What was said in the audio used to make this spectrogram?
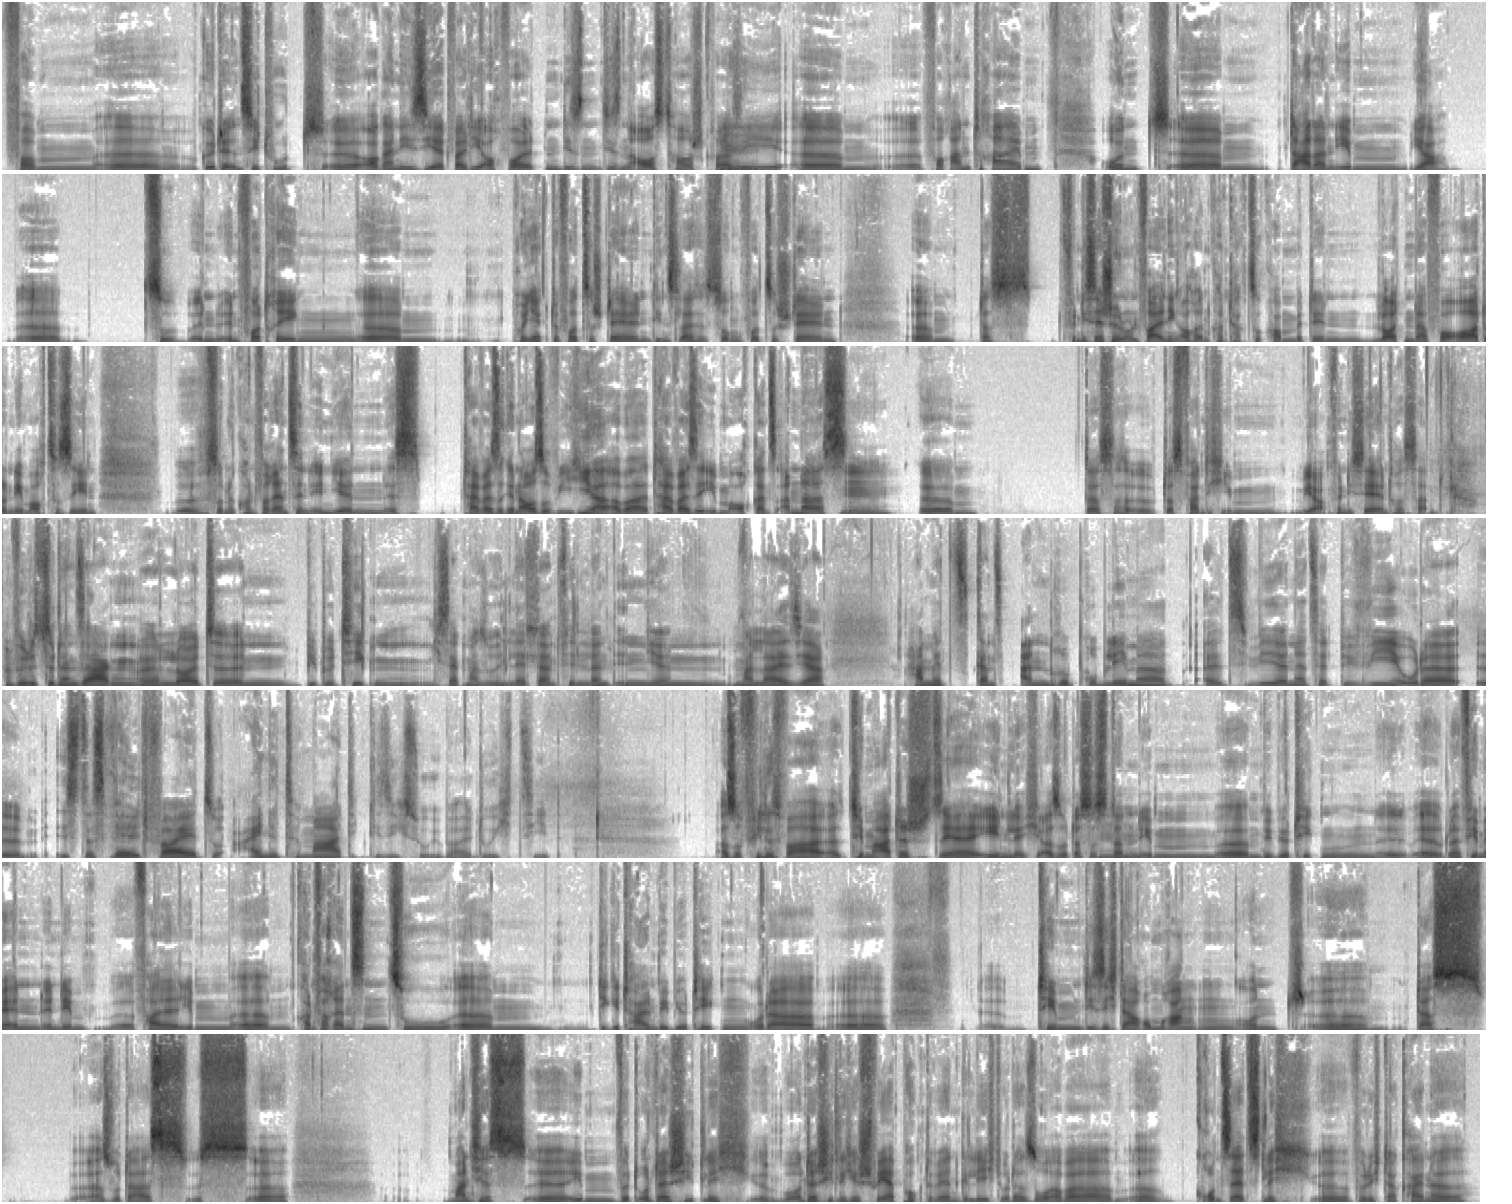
vom äh, Goethe-Institut organisiert, weil die auch wollten, diesen, diesen Austausch quasi mhm. ähm, äh, vorantreiben und ähm, da dann eben, ja, zu, in, in Vorträgen ähm, Projekte vorzustellen, Dienstleistungen vorzustellen. Ähm, das finde ich sehr schön und vor allen Dingen auch in Kontakt zu kommen mit den Leuten da vor Ort und eben auch zu sehen, äh, so eine Konferenz in Indien ist teilweise genauso wie hier, aber teilweise eben auch ganz anders. Mhm. Ähm, das, äh, das fand ich eben, ja, finde ich sehr interessant. Und würdest du dann sagen, äh, Leute in Bibliotheken, ich sag mal so in Lettland, Finnland, Indien, Malaysia, haben jetzt ganz andere Probleme als wir in der ZBW oder äh, ist das weltweit so eine Thematik, die sich so überall durchzieht? Also vieles war äh, thematisch sehr ähnlich. Also dass es mhm. dann eben äh, Bibliotheken äh, oder vielmehr in, in dem äh, Fall eben ähm, Konferenzen zu ähm, digitalen Bibliotheken oder äh, äh, Themen, die sich darum ranken. Und das, also da ist, ist manches äh, eben wird unterschiedlich, äh, unterschiedliche Schwerpunkte werden gelegt oder so, aber äh, grundsätzlich äh, würde ich da keine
